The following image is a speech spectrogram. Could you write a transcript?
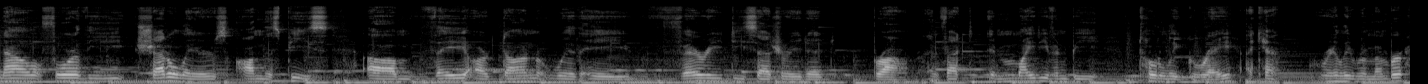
Now, for the shadow layers on this piece, um, they are done with a very desaturated brown. In fact, it might even be totally gray. I can't really remember.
